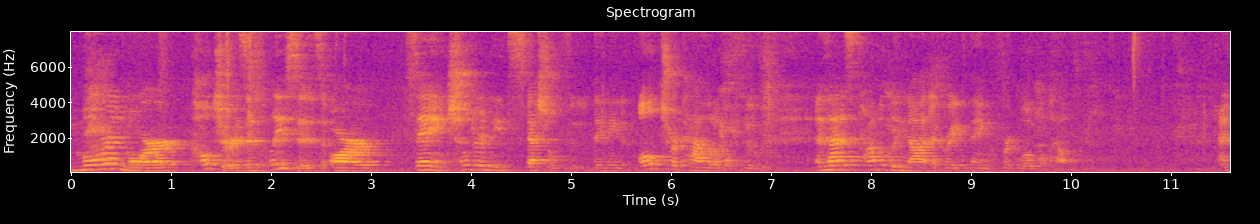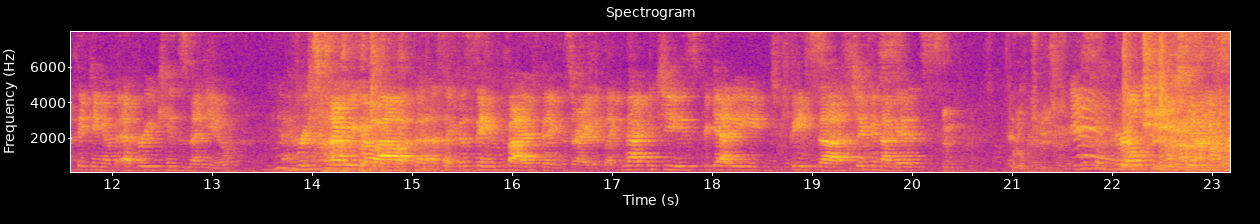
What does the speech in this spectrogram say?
more and more cultures and places are saying children need special food. They need ultra palatable food. And that is probably not a great thing for global health. I'm thinking of every kid's menu. Every time we go out, that has like the same five things, right? It's like mac and cheese, spaghetti, pizza, chicken nuggets, Grilled cheese. grilled Cheese, cheese. there you go.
